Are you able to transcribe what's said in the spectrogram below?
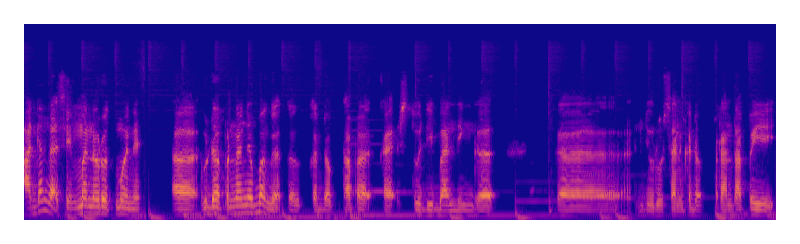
ada nggak sih menurutmu nih? eh, udah pernah nyoba nggak ke, ke dok apa kayak studi banding ke ke jurusan kedokteran tapi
